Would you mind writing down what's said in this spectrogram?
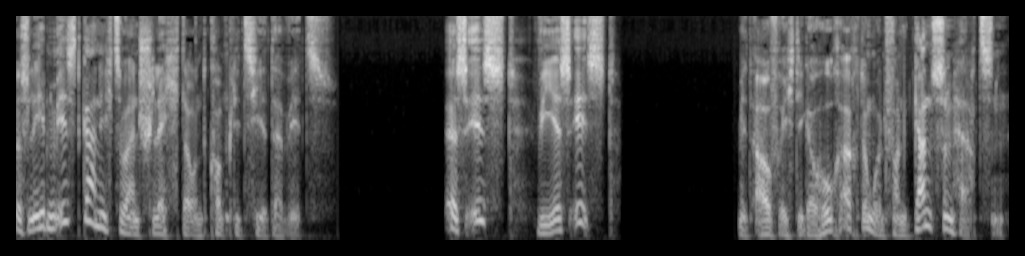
Das Leben ist gar nicht so ein schlechter und komplizierter Witz. Es ist, wie es ist. Mit aufrichtiger Hochachtung und von ganzem Herzen.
